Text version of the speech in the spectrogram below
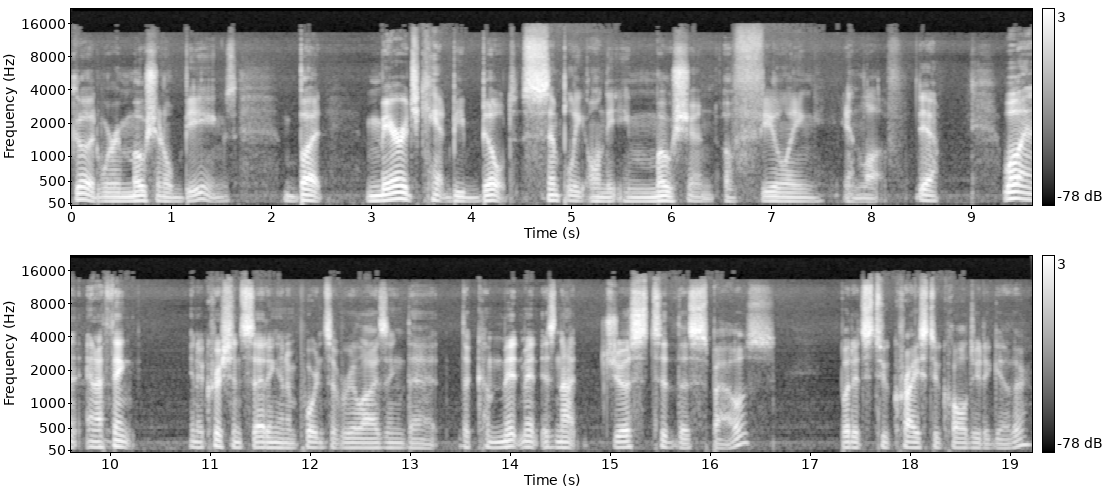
good. We're emotional beings. But marriage can't be built simply on the emotion of feeling in love. Yeah. Well, and, and I think in a Christian setting, an importance of realizing that the commitment is not just to the spouse, but it's to Christ who called you together.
